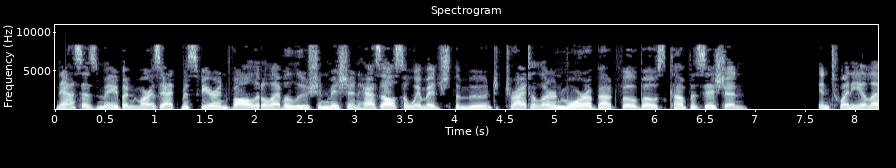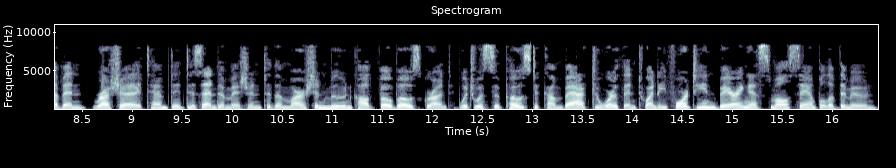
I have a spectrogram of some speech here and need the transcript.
NASA's MAVEN Mars Atmosphere and Volatile Evolution mission has also imaged the moon to try to learn more about Phobos' composition. In 2011, Russia attempted to send a mission to the Martian moon called Phobos Grunt, which was supposed to come back to Earth in 2014 bearing a small sample of the moon.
